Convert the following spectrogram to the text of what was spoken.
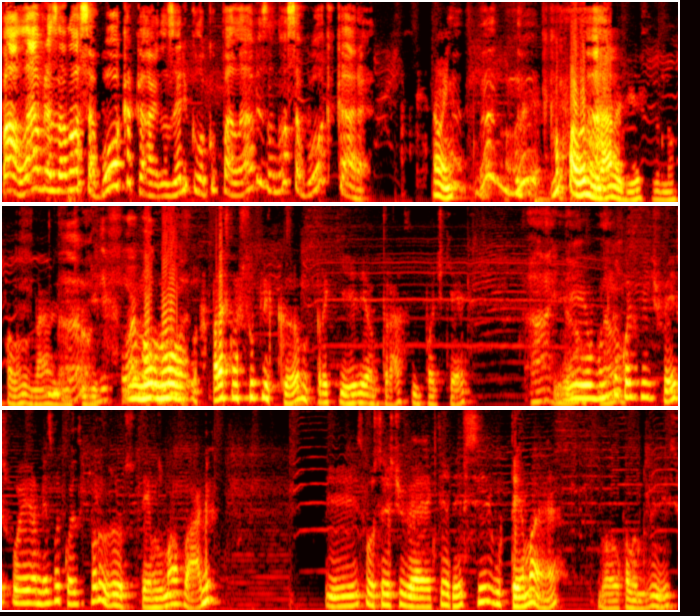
Palavras na nossa boca, Carlos. Ele colocou palavras na nossa boca, cara. Não, hein? não falamos nada disso, não falamos nada Não, disso. de- forma Não- não- parece que nós suplicamos para que ele entrasse no podcast. Ai, e não, a única não. coisa que a gente fez foi a mesma coisa que para os outros. Temos uma vaga. E se você tiver interesse, o tema é, igual falamos no início,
